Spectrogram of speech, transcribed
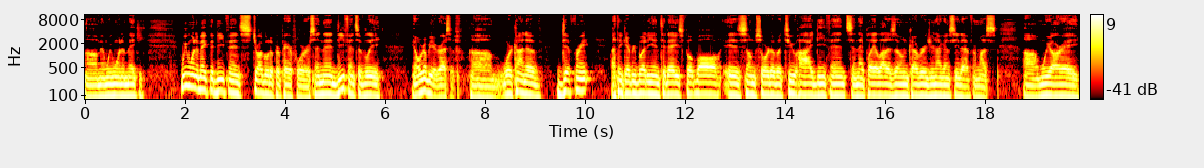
um, and we want to make we want to make the defense struggle to prepare for us. And then defensively, you know, we're going to be aggressive. Um, we're kind of different. I think everybody in today's football is some sort of a two high defense, and they play a lot of zone coverage. You're not going to see that from us. Um, we are a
